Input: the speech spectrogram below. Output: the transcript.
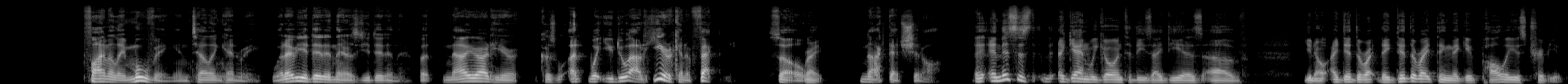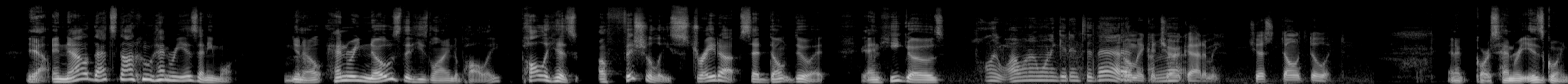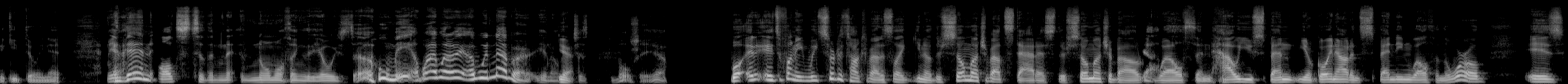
finally moving and telling Henry, whatever you did in there is you did in there, but now you're out here because what you do out here can affect me. So Right. Knock that shit off. And, and this is again, we go into these ideas of, you know, I did the right. They did the right thing. They gave Paulie his tribute, Yeah. and now that's not who Henry is anymore. You know, Henry knows that he's lying to Paulie. Paulie has officially, straight up, said, "Don't do it," Yeah. and he goes, Paulie, why would I want to get into that? Don't make a I'm jerk not- out of me. Just don't do it. and of course, Henry is going to keep doing it. Yeah, And then, defaults to the n- normal thing that he always oh, who me why would I I would never you know Yeah. which is bullshit yeah well, it, it's funny. We sort of talked about it's like you know, there's so much about status. There's so much about Yeah. wealth and how you spend. You know, going out and spending wealth in the world is.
